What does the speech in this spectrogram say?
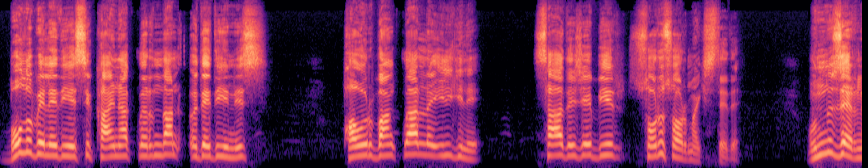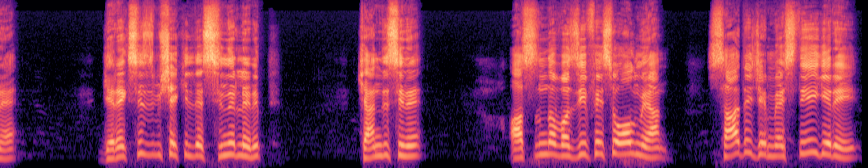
Bolu Belediyesi kaynaklarından ödediğiniz powerbanklarla ilgili sadece bir soru sormak istedi. Bunun üzerine gereksiz bir şekilde sinirlenip kendisini aslında vazifesi olmayan sadece mesleği gereği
